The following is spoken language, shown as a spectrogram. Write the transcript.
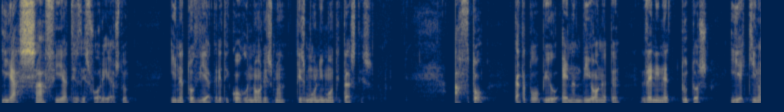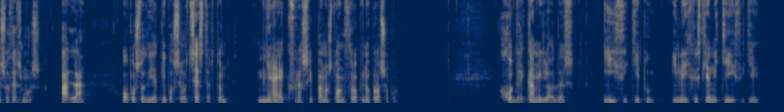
Η ασάφεια της δυσφορίας του είναι το διακριτικό γνώρισμα της μονιμότητάς της. Αυτό κατά το οποίο εναντιώνεται δεν είναι τούτος ή εκείνος ο θεσμός, αλλά, όπως το διατύπωσε ο Τσέστερτον, μια έκφραση πάνω στο ανθρώπινο πρόσωπο. Χοντρικά μιλώντας, η ηθική του είναι η χριστιανική ηθική,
